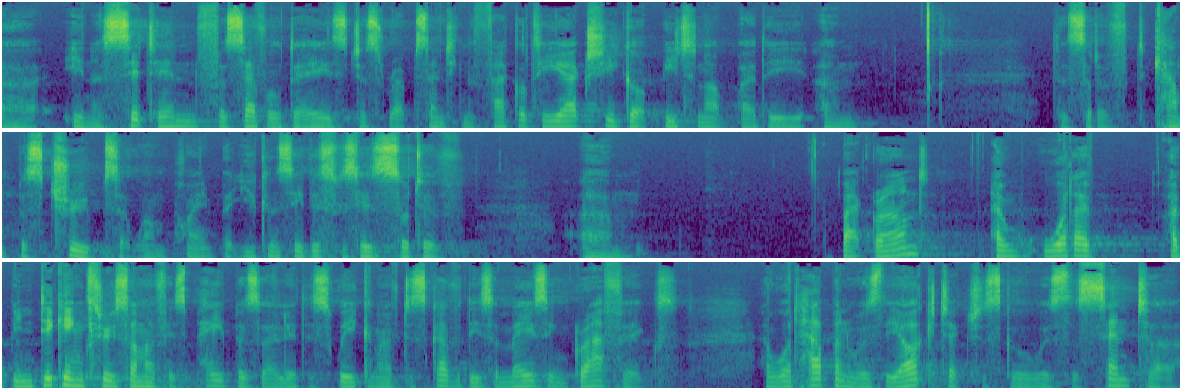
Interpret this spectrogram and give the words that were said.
uh, in a sit in for several days, just representing the faculty. He actually got beaten up by the um, the sort of campus troops at one point, but you can see this was his sort of um, background. And what I've, I've been digging through some of his papers earlier this week, and I've discovered these amazing graphics. And what happened was the architecture school was the center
